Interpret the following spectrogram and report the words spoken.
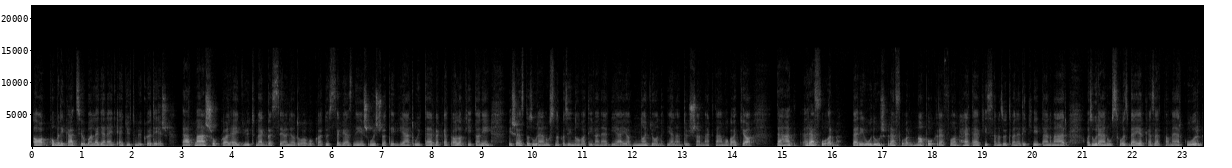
a kommunikációban legyen egy együttműködés. Tehát másokkal együtt megbeszélni a dolgokat, összegezni, és új stratégiát, új terveket alakítani, és ezt az Uránusznak az innovatív energiája nagyon jelentősen megtámogatja. Tehát reform periódus, reform napok, reform hetek, hiszen az 50. héten már az Uránuszhoz beérkezett a Merkur.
